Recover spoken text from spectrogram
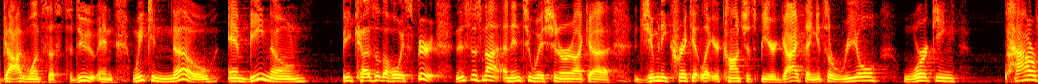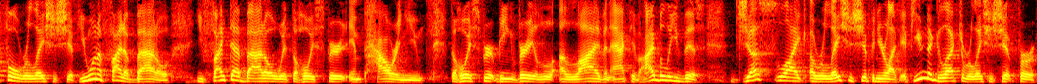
God wants us to do. And we can know and be known because of the Holy Spirit. This is not an intuition or like a Jiminy Cricket, let your conscience be your guide thing. It's a real working powerful relationship. You want to fight a battle. You fight that battle with the Holy Spirit empowering you, the Holy Spirit being very alive and active. I believe this just like a relationship in your life. If you neglect a relationship for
